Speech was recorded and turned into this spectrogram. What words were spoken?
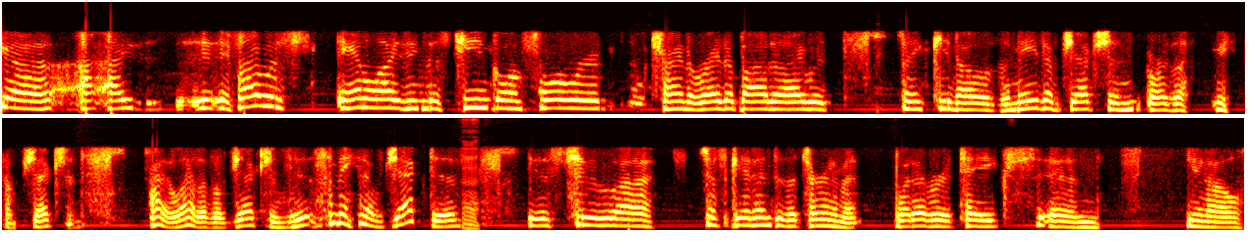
uh, I, I, if I was analyzing this team going forward, trying to write about it, I would think, you know, the main objection or the main objection, probably a lot of objections. The main objective is to uh, just get into the tournament, whatever it takes, and you know,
